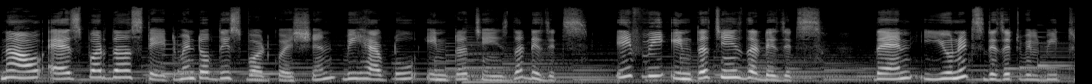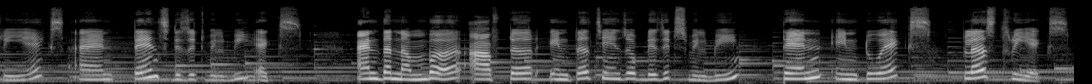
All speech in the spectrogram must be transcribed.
Now, as per the statement of this word question, we have to interchange the digits. If we interchange the digits, then units digit will be 3x and tens digit will be x. And the number after interchange of digits will be 10 into x plus 3x.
